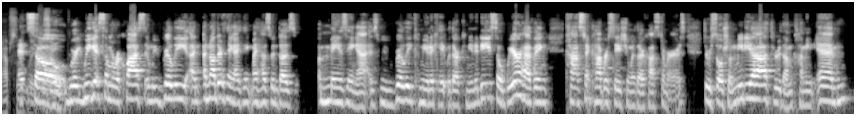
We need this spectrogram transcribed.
absolutely. and so, so we we get some requests and we really an, another thing I think my husband does amazing at is we really communicate with our community. So we're having constant conversation with our customers through social media, through them coming in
